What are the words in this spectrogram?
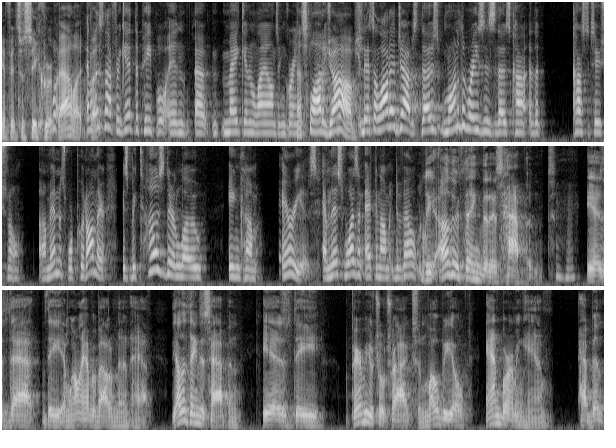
if it's a secret ballot. And let's not forget the people in uh, Macon, Lowndes, and Greene. that's a lot of jobs. There's a lot of jobs. Those one of the reasons those con- the constitutional amendments were put on there is because they're low income areas, and this wasn't economic development. The other thing that has happened is that the, and we only have about a minute and a half. The other thing that's happened is the parimutuel tracks in Mobile and Birmingham have been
